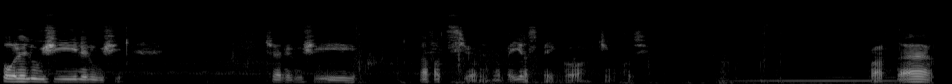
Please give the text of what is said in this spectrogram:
o le luci, le luci? Cioè le luci, la fazione. Vabbè, io la spengo, facciamo così. Guarda, eh.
